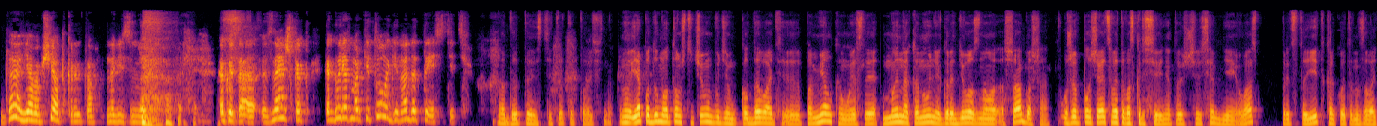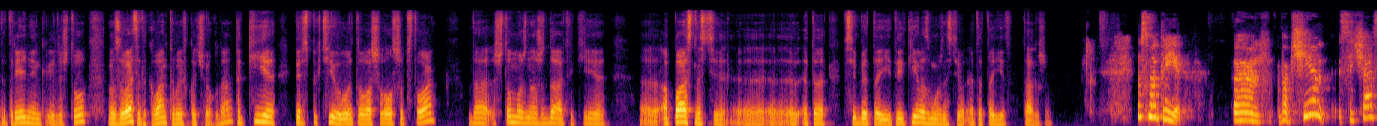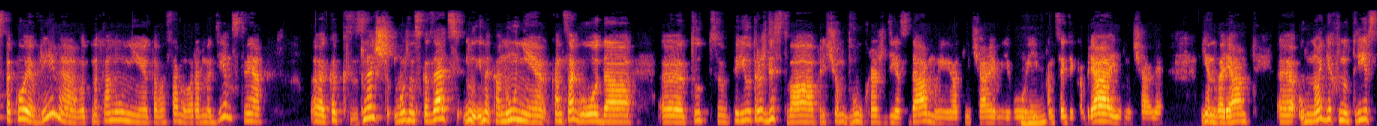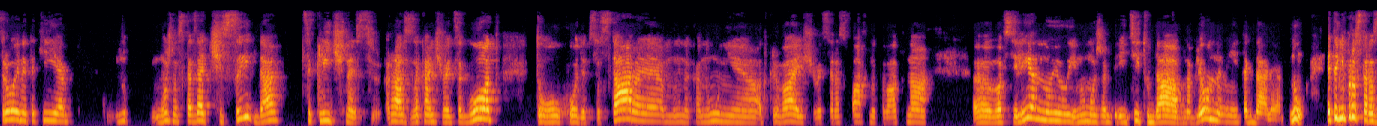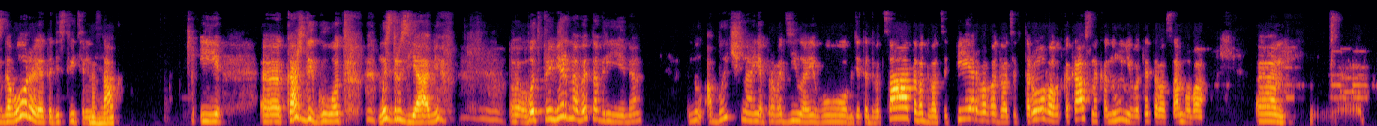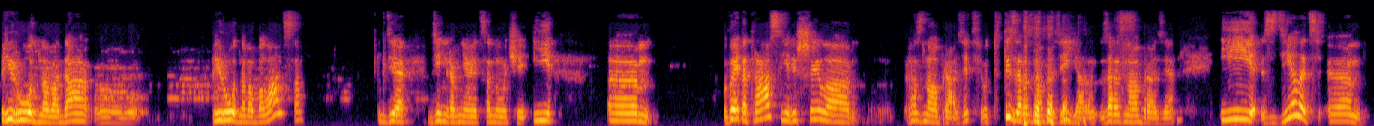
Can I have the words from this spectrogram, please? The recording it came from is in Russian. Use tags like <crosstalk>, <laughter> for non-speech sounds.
Да, я вообще открыта новизне. <laughs> Как это, знаешь, как, как говорят маркетологи, надо тестить. Надо тестить, это точно. Ну, я подумал о том, что чем мы будем колдовать э, по-мелкому, если мы накануне грандиозного шабаша, уже получается в это воскресенье, то есть через 7 дней, у вас предстоит, как вы это называете, тренинг или что, называется это квантовый скачок, да? Какие перспективы у этого вашего волшебства, да, что можно ожидать, какие э, опасности э, это в себе таит, и какие возможности это таит также? Ну смотри, вообще сейчас такое время, вот накануне этого самого равноденствия, э, как, знаешь, можно сказать, ну и накануне конца года, э, тут период Рождества, причем двух Рождеств, да, мы отмечаем его и в конце декабря, и в начале января. Э, у многих внутри встроены такие, ну, можно сказать, часы, да, цикличность. Раз заканчивается год, то уходит все старое, мы накануне открывающегося распахнутого окна э, во Вселенную, и мы можем перейти туда обновленными и так далее. Ну, это не просто разговоры, это действительно Мгм. так. И э, каждый год <laughs> мы с друзьями, э, вот примерно в это время, ну, обычно я проводила его где-то 20, 21, 22, вот как раз накануне вот этого самого эм, природного, да, э, природного баланса, где день равняется ночи. И эм, в этот раз я решила разнообразить. Вот ты за разнообразие, я за разнообразие. И сделать, эм,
